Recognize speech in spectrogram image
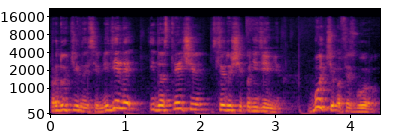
Продуктивной всем недели и до встречи в следующий понедельник. Будьте Офис Гуру!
